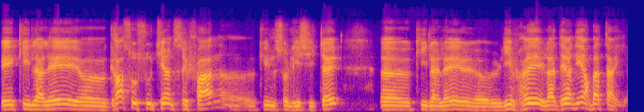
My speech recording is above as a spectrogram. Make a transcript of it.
et qu'il allait, euh, grâce au soutien de ses fans euh, qu'il sollicitait, euh, qu'il allait livrer la dernière bataille.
